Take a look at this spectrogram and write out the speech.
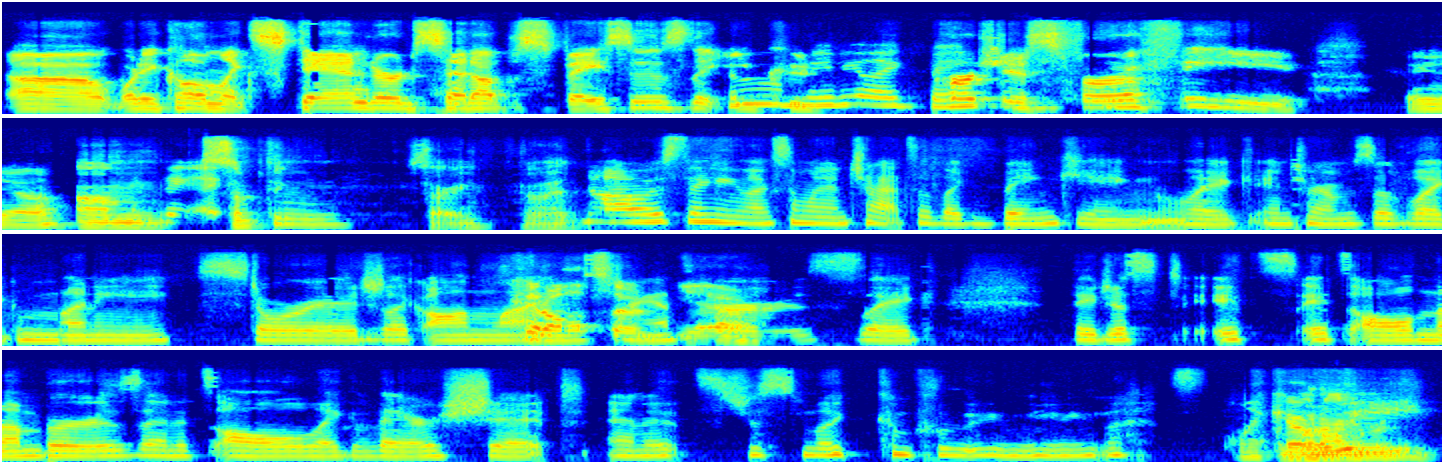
uh what do you call them like standard setup spaces that you Ooh, could maybe like purchase for a fee, you know. Um, think I- something. Sorry, go ahead. No, I was thinking like someone in chat said like banking, like in terms of like money storage, like online also- yeah. transfers. Like they just it's it's all numbers and it's all like their shit and it's just like completely meaningless. Like a But I'm-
